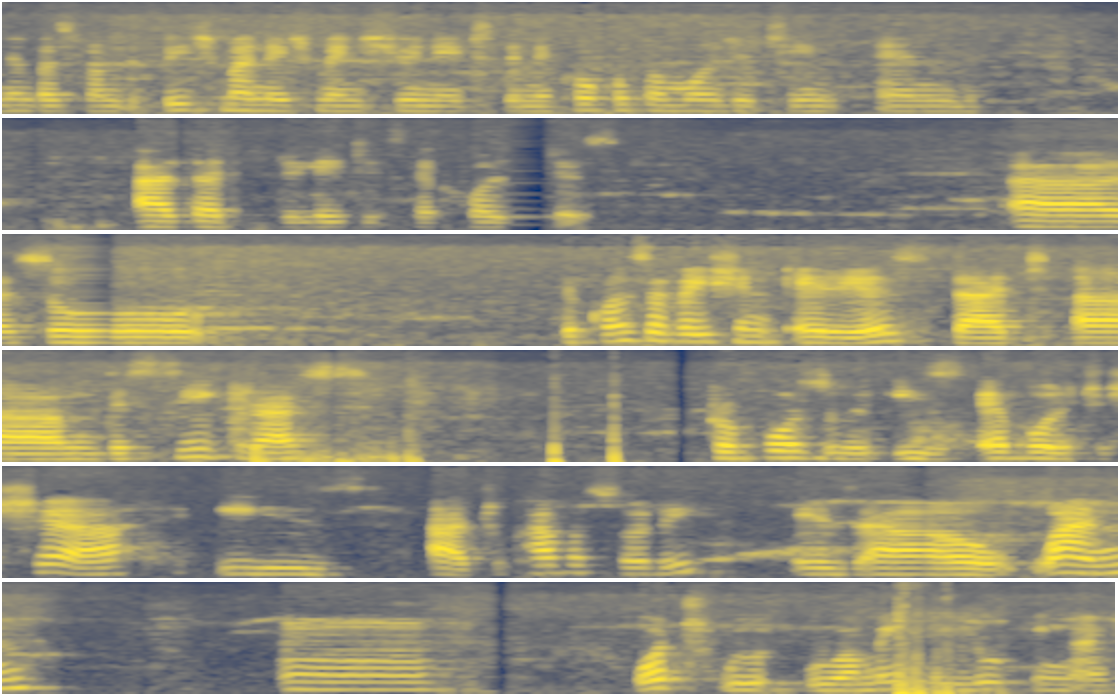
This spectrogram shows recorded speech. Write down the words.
members from the beach management unit, the Mikoko Pamoja team, and other related stakeholders. Uh, so the conservation areas that um, the seagrass proposal is able to share is uh, to cover, sorry, is uh, one, um, what we, we, were mainly looking at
